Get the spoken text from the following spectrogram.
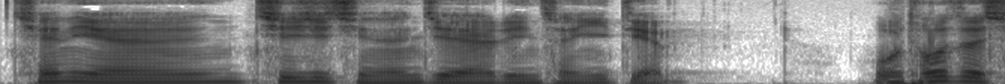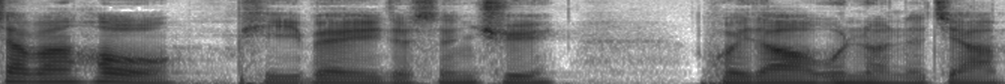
前年七夕情人节凌晨一点。我拖着下班后疲惫的身躯，回到温暖的家，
